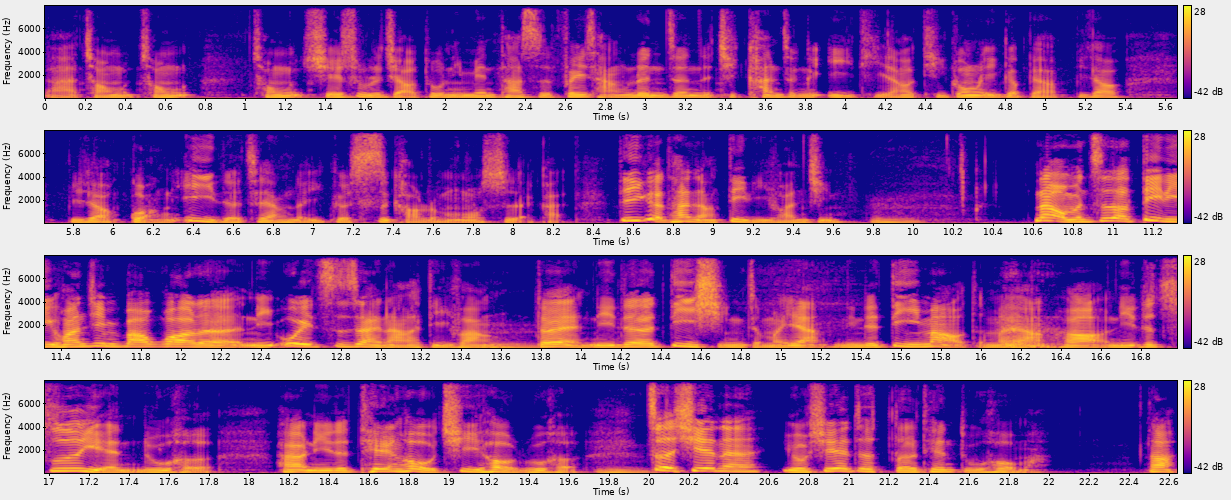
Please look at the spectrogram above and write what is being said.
啊，从从从学术的角度里面，它是非常认真的去看这个议题，然后提供了一个比较比较比较广义的这样的一个思考的模式来看。第一个，他讲地理环境，嗯。那我们知道地理环境包括了你位置在哪个地方，对，你的地形怎么样，你的地貌怎么样，哈，你的资源如何，还有你的天候气候如何，这些呢，有些就得天独厚嘛，那，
